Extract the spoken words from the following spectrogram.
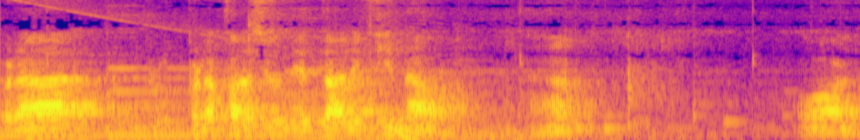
para fazer o detalhe final. Tá? Olha.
